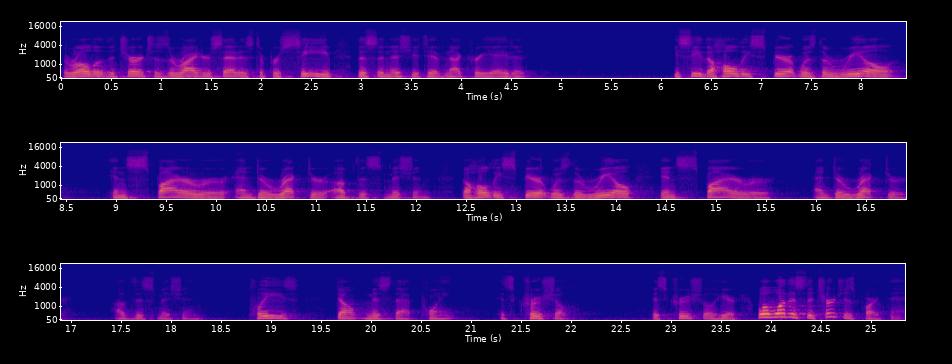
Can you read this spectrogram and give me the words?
The role of the church, as the writer said, is to perceive this initiative, not create it. You see, the Holy Spirit was the real inspirer and director of this mission. The Holy Spirit was the real inspirer and director of this mission. Please don't miss that point. It's crucial. It's crucial here. Well, what is the church's part then?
